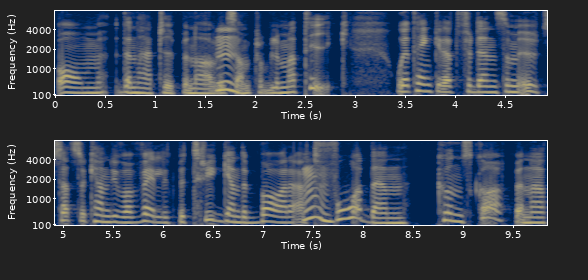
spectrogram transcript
om den här typen av Mm. liksom, problematik. Och jag tänker att för den som är utsatt så kan det vara väldigt betryggande bara att Mm. få den kunskapen att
